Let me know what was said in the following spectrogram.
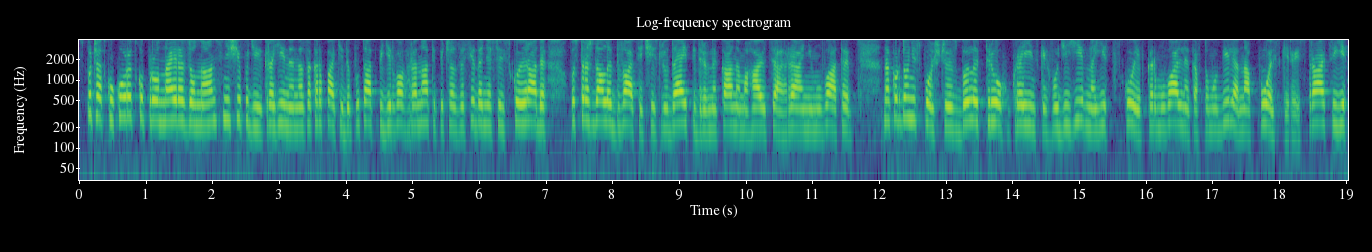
Спочатку коротко про найрезонансніші події країни. На Закарпатті депутат підірвав гранати під час засідання сільської ради. Постраждали 26 людей. Підривника намагаються реанімувати. На кордоні з Польщею збили трьох українських водіїв. Наїзд скоїв кермувальник автомобіля на польській реєстрації.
